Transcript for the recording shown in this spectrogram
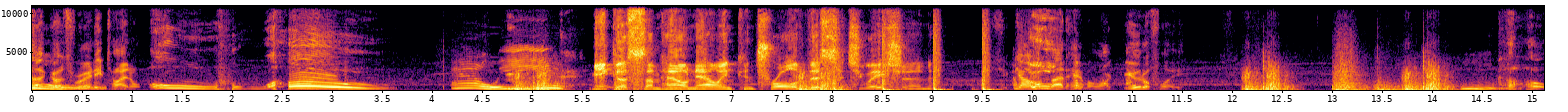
that goes for any title. Oh, whoa! Owie. Meika somehow now in control of this situation. She counters Ooh. that hammerlock beautifully. Mm. Oh,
